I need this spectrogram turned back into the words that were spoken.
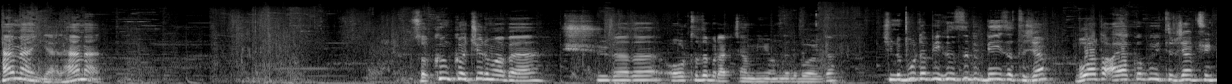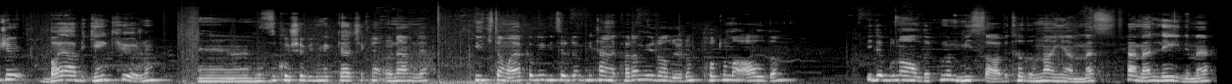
Hemen gel hemen. Sakın kaçırma be. Şurada ortada bırakacağım minyonları bu arada. Şimdi burada bir hızlı bir base atacağım. Bu arada ayakkabı bitireceğim çünkü baya bir gank yiyorum. Ee, hızlı koşabilmek gerçekten önemli. İlk tam ayakkabıyı bitirdim. Bir tane kara mühür alıyorum. Potumu aldım. Bir de bunu aldık mı mis abi tadından yenmez. Hemen lane'ime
